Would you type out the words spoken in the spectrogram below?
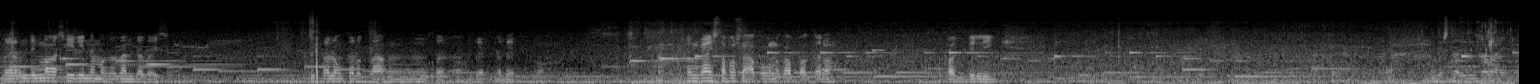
Meron din mga sili na magaganda guys. Yung talong talaga ang ano, bet na bet ko. Yan guys, tapos na ako nakapag ano, kapag dilig. Basta yung kamay.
